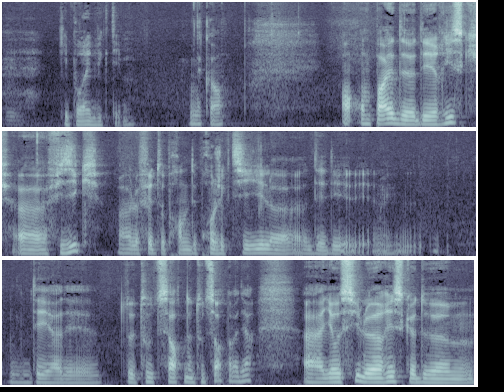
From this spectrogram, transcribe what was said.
qui pourrait être victime. D'accord. On, parlait des risques physiques, le fait de prendre des projectiles, euh, de, toutes sortes, on va dire. Euh, il y a aussi le risque de,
